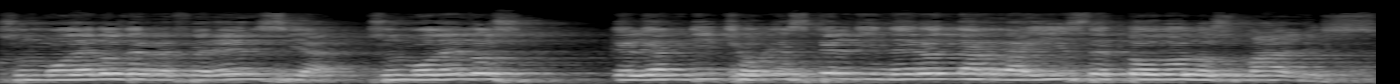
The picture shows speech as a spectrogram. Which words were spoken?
sus modelos de referencia, sus modelos que le han dicho, es que el dinero es la raíz de todos los males.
